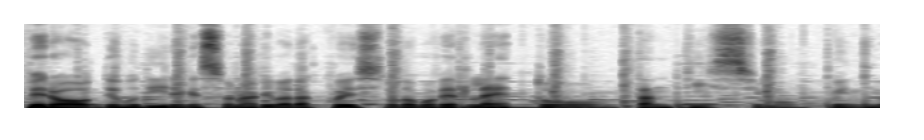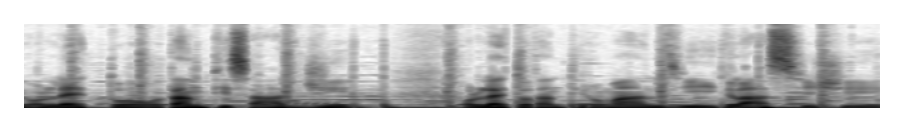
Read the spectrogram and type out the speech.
Però devo dire che sono arrivato a questo dopo aver letto tantissimo, quindi ho letto tanti saggi, ho letto tanti romanzi classici,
